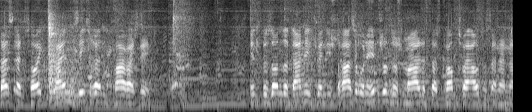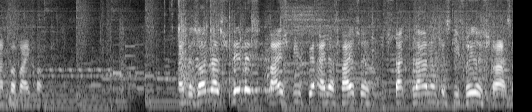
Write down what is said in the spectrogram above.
das erzeugt keinen sicheren Fahrradweg. Insbesondere dann nicht, wenn die Straße ohnehin schon so schmal ist, dass kaum zwei Autos aneinander vorbeikommen. Ein besonders schlimmes Beispiel für eine falsche Stadtplanung ist die Friedrichstraße.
